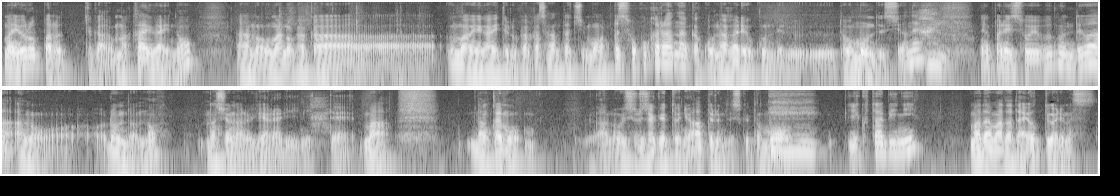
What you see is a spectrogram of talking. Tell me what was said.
まあ、ヨーロッパのっていうか、まあ、海外のあの馬の画家馬を描いてる画家さんたちもやっぱりそこからなんかこう流れを組んでると思うんですよね。はい。やっぱりそういう部分ではあのロンドンのナショナルギャラリーに行って、まあ何回もあのウィスルジャケットには合ってるんですけども、ええ行くたびに「まだまだだよ」って言われます。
